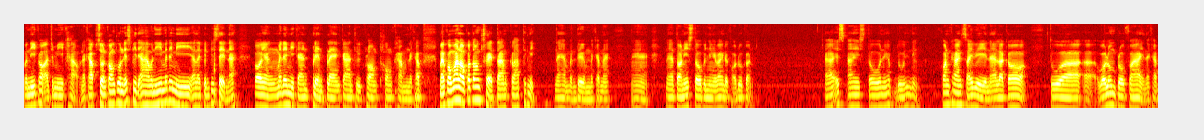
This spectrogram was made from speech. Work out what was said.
วันนี้ก็อาจจะมีข่าวนะครับ ส่วนกองทุน SPDR วันนี้ไม่ได้มีอะไรเป็นพิเศษนะ ก็ยังไม่ได้มีการเปลี่ยนแปลงการถือครองทองคำนะครับ หมายความว่าเราก็ต้องเทรดตามกราฟเทคนิคนะฮะเหมือนเดิมนะครับนะอ่านะตอนนี้ Store เป็นยังไงบ้าง เดี๋ยวขอดูก่อน RSI Store นะครับ ดูนิดหนึ่งค่อนข้างไซด์เวย์นะ แล้วก็ตัวเอ่อ volume profile นะครับ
